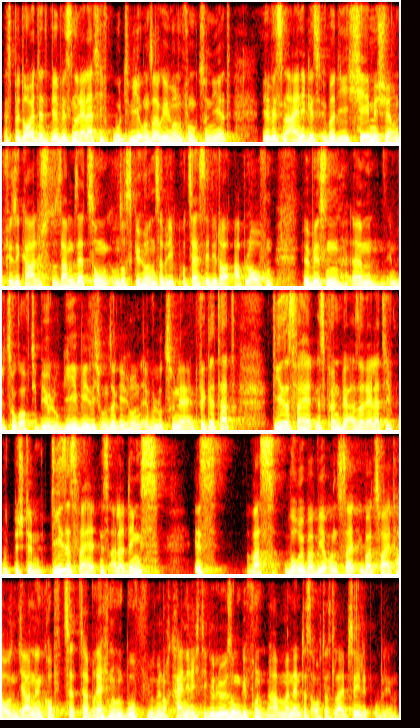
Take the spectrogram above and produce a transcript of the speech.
Das bedeutet, wir wissen relativ gut, wie unser Gehirn funktioniert. Wir wissen einiges über die chemische und physikalische Zusammensetzung unseres Gehirns, über die Prozesse, die dort ablaufen. Wir wissen ähm, in Bezug auf die Biologie, wie sich unser Gehirn evolutionär entwickelt hat. Dieses Verhältnis können wir also relativ gut bestimmen. Dieses Verhältnis allerdings ist was, worüber wir uns seit über 2000 Jahren den Kopf zerbrechen und wofür wir noch keine richtige Lösung gefunden haben. Man nennt es auch das Leib-Seele-Problem.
